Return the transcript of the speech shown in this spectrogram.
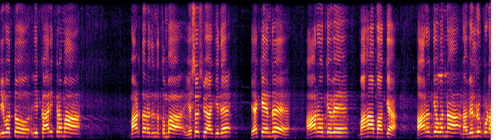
ಇವತ್ತು ಈ ಕಾರ್ಯಕ್ರಮ ಮಾಡ್ತಾ ಇರೋದ್ರಿಂದ ತುಂಬ ಯಶಸ್ವಿ ಆಗಿದೆ. ಯಾಕೆ ಅಂದರೆ ಆರೋಗ್ಯವೇ ಮಹಾಭಾಗ್ಯ. ಆರೋಗ್ಯವನ್ನು ನಾವೆಲ್ಲರೂ ಕೂಡ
